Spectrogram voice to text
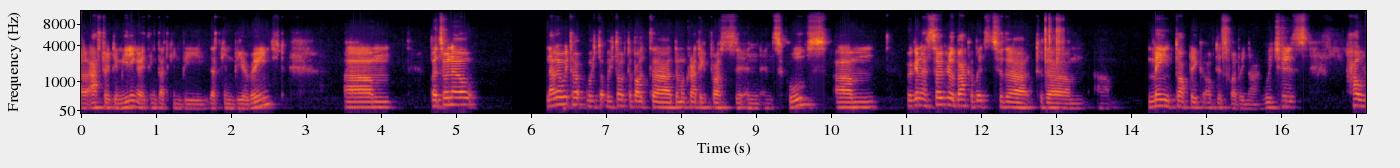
uh, after the meeting. I think that can be that can be arranged. Um, but so now, now that we talk, we, we talked about uh, democratic process in in schools, um, we're going to circle back a bit to the to the um, um, main topic of this webinar, which is how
